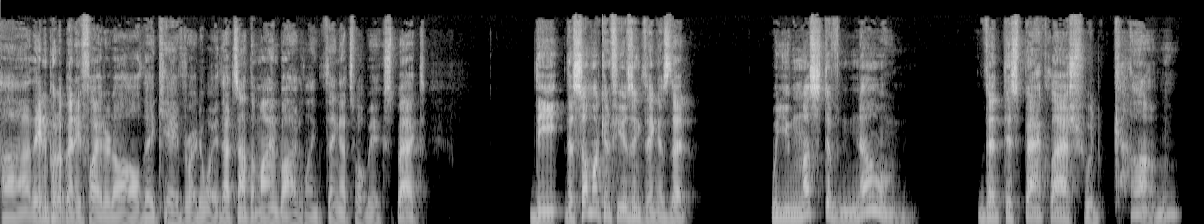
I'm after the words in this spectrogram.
Uh, they didn't put up any fight at all. They caved right away. That's not the mind boggling thing. That's what we expect. The, the somewhat confusing thing is that, well, you must have known that this backlash would come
